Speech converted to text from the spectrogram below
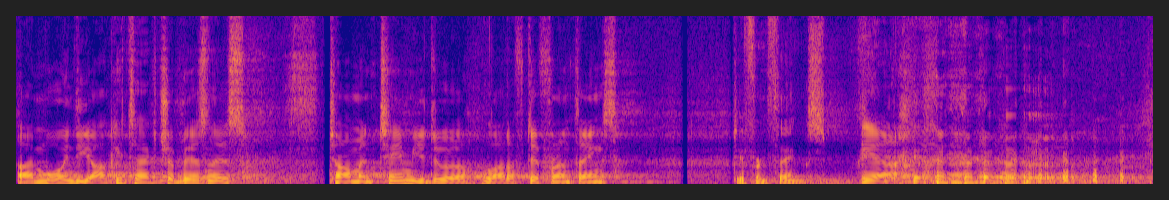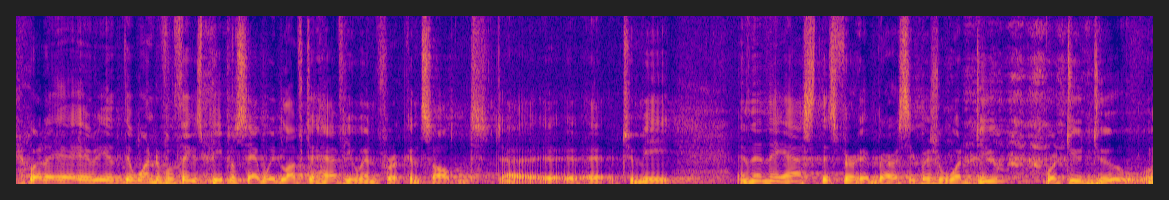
I'm more in the architecture business. Tom and Tim, you do a lot of different things. Different things. Yeah. well, the wonderful thing is, people say, We'd love to have you in for a consultant uh, uh, to me. And then they ask this very embarrassing question What do you, what do, you do?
